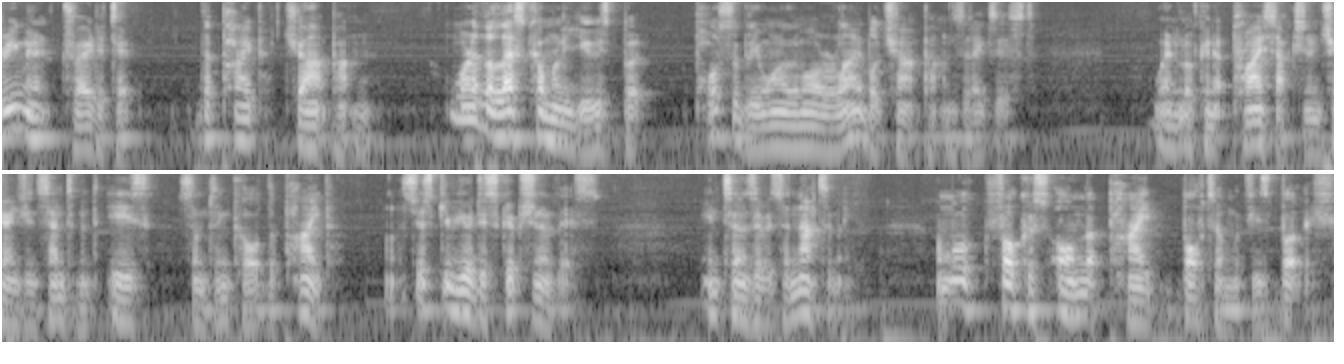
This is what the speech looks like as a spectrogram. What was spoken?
three minute trader tip the pipe chart pattern. One of the less commonly used but possibly one of the more reliable chart patterns that exist when looking at price action and changing sentiment is something called the pipe. Let's just give you a description of this in terms of its anatomy. And we'll focus on the pipe bottom, which is bullish.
